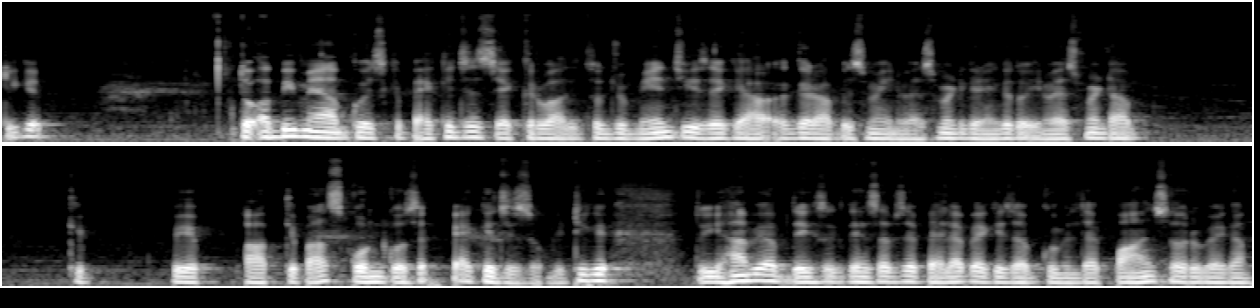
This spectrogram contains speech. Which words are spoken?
ठीक है? तो अभी मैं आपको इसके पैकेजेस चेक करवा देता हूँ। जो मेन चीज़ है कि अगर आप इसमें इन्वेस्टमेंट करेंगे तो इन्वेस्टमेंट आप पे आपके पास कौन कौन से पैकेजेस होंगे, ठीक है? तो यहाँ पे आप देख सकते हैं, सबसे पहला पैकेज आपको मिलता है पाँच सौ रुपये का,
